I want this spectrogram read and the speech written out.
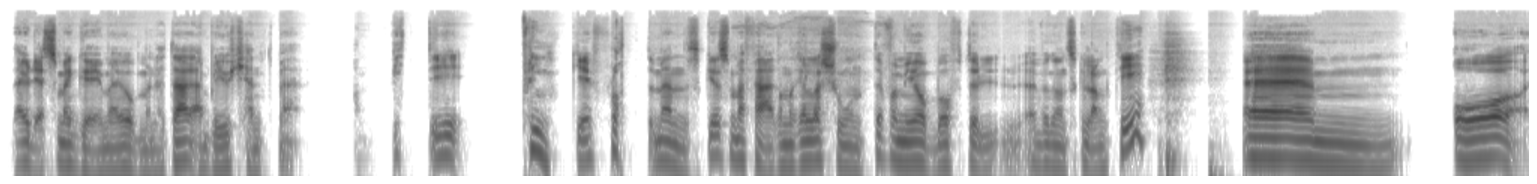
det er jo det som er gøy med å jobbe med dette her. Jeg blir jo kjent med vanvittig flinke, flotte mennesker som jeg får en relasjon til, for vi jobber ofte over ganske lang tid. Um, og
